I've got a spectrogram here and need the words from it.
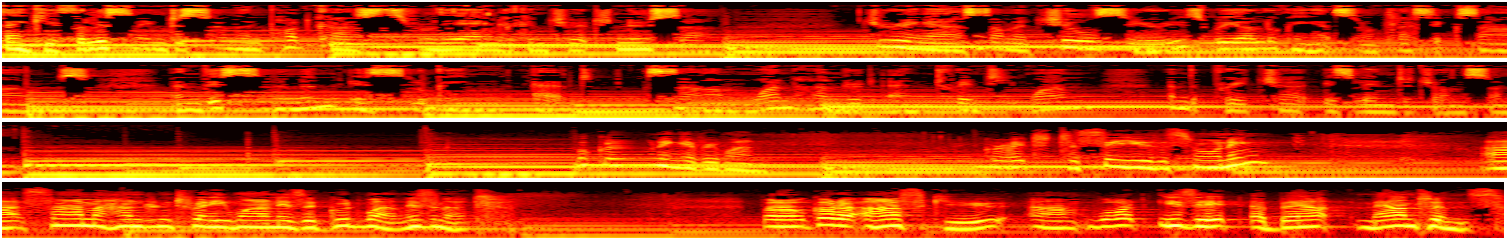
Thank you for listening to sermon podcasts from the Anglican Church Noosa. During our Summer Chill series, we are looking at some classic Psalms, and this sermon is looking at Psalm 121, and the preacher is Linda Johnson. Well, good morning, everyone. Great to see you this morning. Uh, Psalm 121 is a good one, isn't it? But I've got to ask you, um, what is it about mountains?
